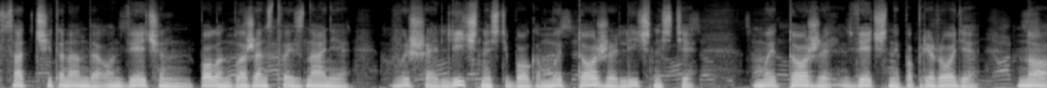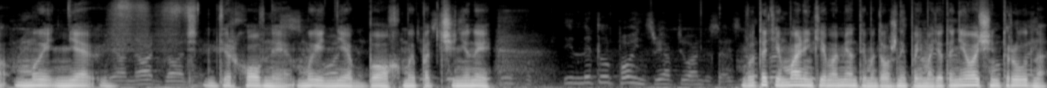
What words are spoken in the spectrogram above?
Сатчитананда, Он вечен, полон блаженства и знания, высшая личность Бога. Мы тоже личности. Мы тоже вечны по природе, но мы не верховные, мы не Бог, мы подчинены. Вот эти маленькие моменты мы должны понимать. Это не очень трудно,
